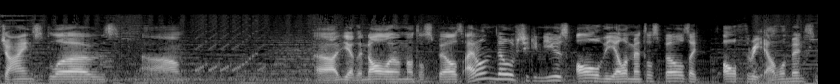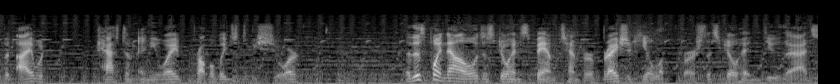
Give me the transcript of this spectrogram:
Giant's Gloves, um, uh, yeah, the null elemental spells. I don't know if she can use all the elemental spells, like all three elements, but I would cast them anyway, probably just to be sure. At this point now, we'll just go ahead and spam Temper, but I should heal up first. Let's go ahead and do that.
